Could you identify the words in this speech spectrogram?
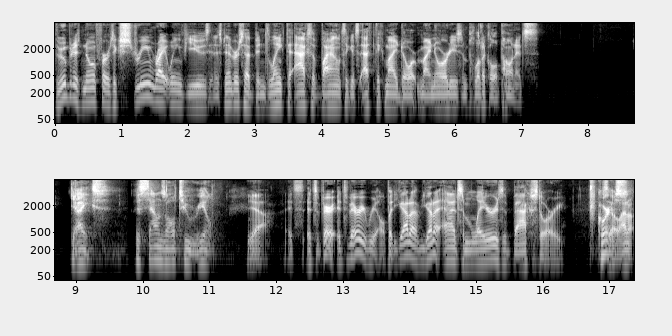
The movement is known for its extreme right wing views, and its members have been linked to acts of violence against ethnic minor- minorities and political opponents. Yikes. This sounds all too real. Yeah, it's it's very it's very real, but you gotta you gotta add some layers of backstory. Of course. So I don't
